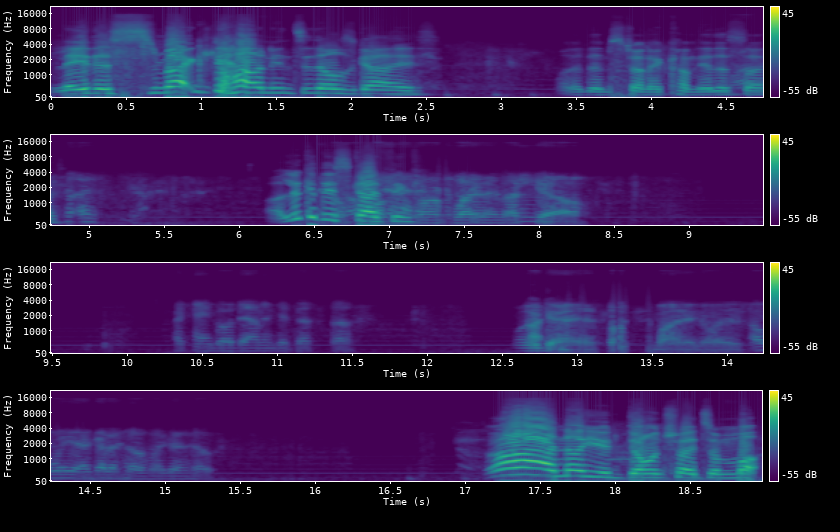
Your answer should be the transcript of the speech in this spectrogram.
Lay the smack down into those guys. One of them's trying to come the other side. Oh, look at this guy think. Wanna play? Then let's go. I can't go down and get that stuff. Okay, it's not mine anyways. Oh wait, I got a health. I got a health. Ah, no, you don't try to mo-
